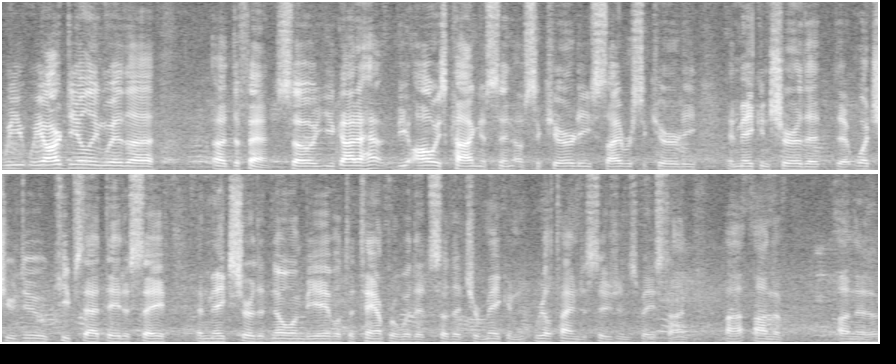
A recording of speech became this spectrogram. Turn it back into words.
we, we are dealing with a, a defense, so you got to be always cognizant of security, cyber security, and making sure that, that what you do keeps that data safe and makes sure that no one be able to tamper with it so that you're making real-time decisions based on, uh, on, the, on the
